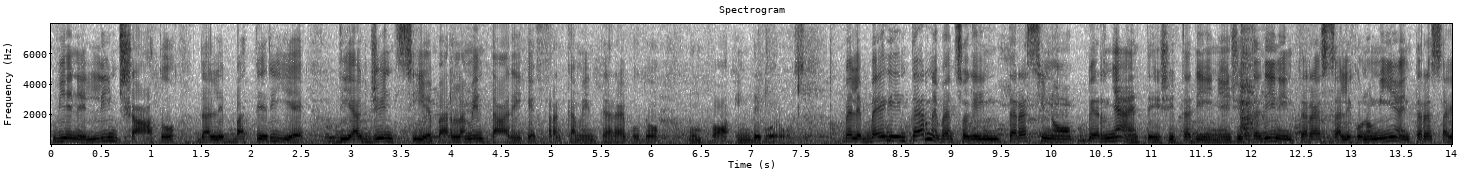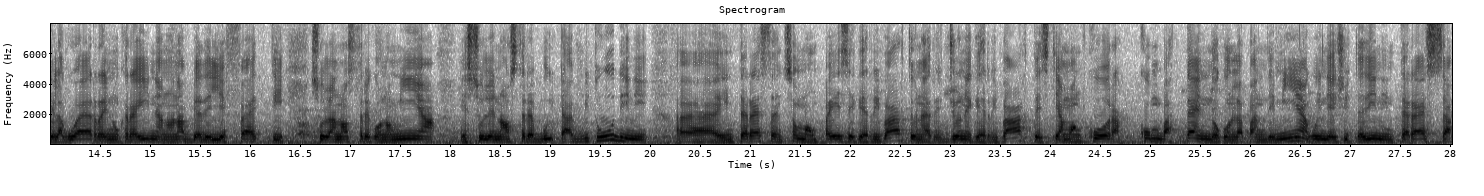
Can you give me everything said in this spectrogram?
viene linciato dalle batterie di agenzie parlamentari che francamente reputo un po' indecorose. Beh, le beghe interne penso che interessino per niente i cittadini, ai cittadini interessa l'economia, interessa che la guerra in Ucraina non abbia degli effetti sulla nostra economia e sulle nostre abitudini, eh, interessa insomma un paese che riparte, una regione che riparte, stiamo ancora combattendo con la pandemia, quindi ai cittadini interessa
